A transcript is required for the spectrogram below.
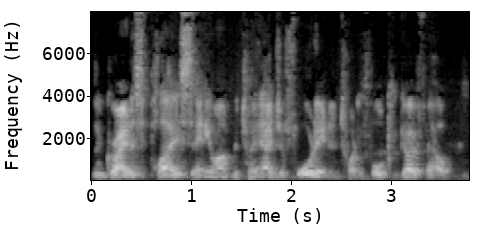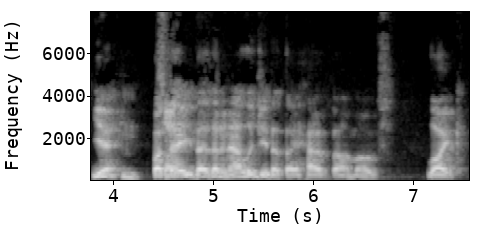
the greatest place anyone between the age of fourteen and twenty four can go for help. Yeah, Mm. but So- they, they that analogy that they have um, of like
